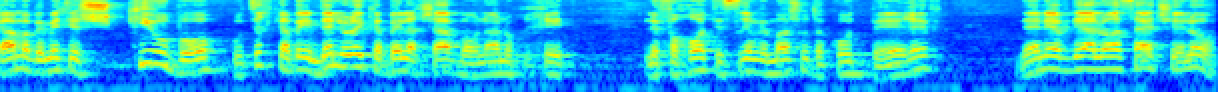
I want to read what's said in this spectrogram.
כמה באמת ישקיעו בו, הוא צריך לקבל, אם דני לא יקבל עכשיו בעונה הנוכחית לפחות 20 ומשהו דקות בערב, דני אבדיה לא עשה את שלו.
